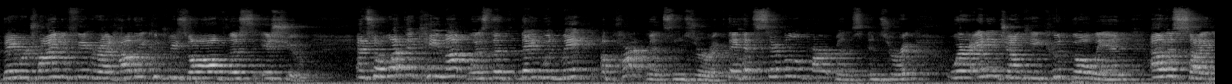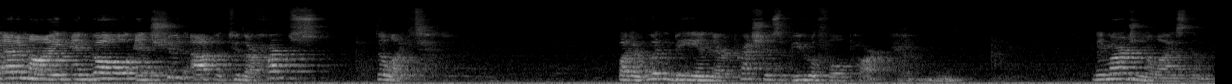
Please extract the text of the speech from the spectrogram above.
they were trying to figure out how they could resolve this issue. And so what they came up was that they would make apartments in Zurich. They had several apartments in Zurich where any junkie could go in, out of sight, out of mind, and go and shoot up to their heart's delight. But it wouldn't be in their precious, beautiful park. They marginalized them.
